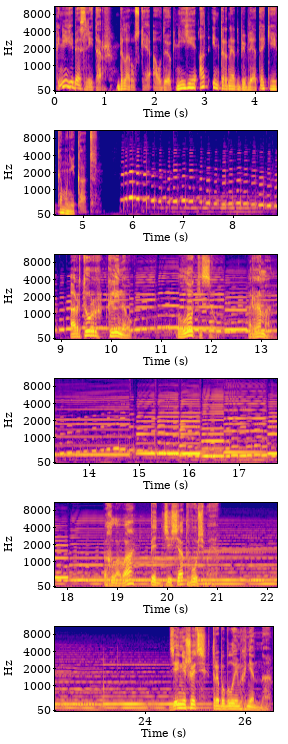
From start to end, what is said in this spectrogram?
Кнігі без літар. Беларускія аўдыёкнігі ад інтэрнэт-бібліятэкі камунікат. Артур Клінаў. Локісаў. Раман. Глава 58. Дзейнічаць трэба было імгненна.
